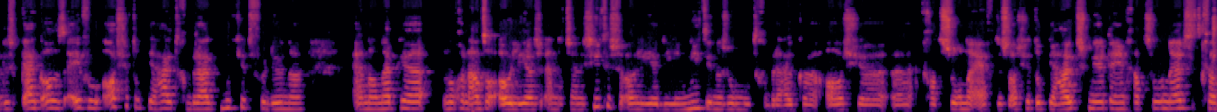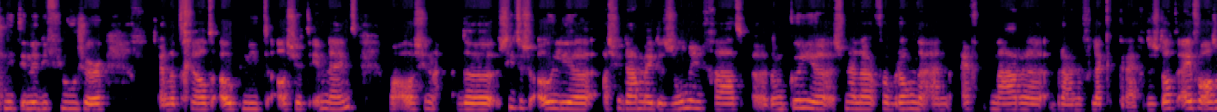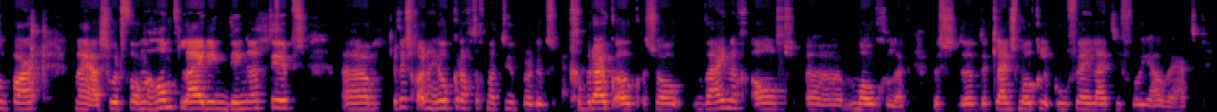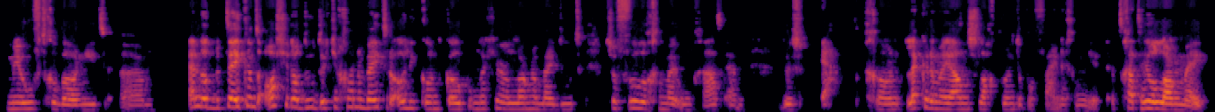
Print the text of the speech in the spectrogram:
dus kijk altijd even, als je het op je huid gebruikt, moet je het verdunnen. En dan heb je nog een aantal oliën, en dat zijn de citrusolieën die je niet in de zon moet gebruiken als je uh, gaat zonnen echt. Dus als je het op je huid smeert en je gaat zonnen, dus het geldt niet in de diffuser. En dat geldt ook niet als je het inneemt. Maar als je de citrusolieën, als je daarmee de zon in gaat, uh, dan kun je sneller verbranden en echt nare bruine vlekken krijgen. Dus dat even als een paar, nou ja, soort van handleiding dingen, tips. Um, het is gewoon een heel krachtig natuurproduct. Gebruik ook zo weinig als uh, mogelijk. Dus de, de kleinst mogelijke hoeveelheid die voor jou werkt. Meer hoeft gewoon niet. Ehm, en dat betekent als je dat doet, dat je gewoon een betere olie kan kopen, omdat je er langer mee doet, zorgvuldiger mee omgaat. En dus ja, gewoon lekker ermee aan de slag kunt op een fijne manier. Het gaat heel lang mee.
